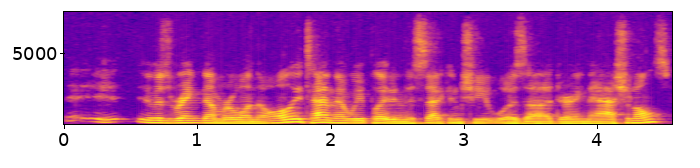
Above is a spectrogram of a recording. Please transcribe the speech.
It, it was rink number one. The only time that we played in the second sheet was uh, during nationals.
